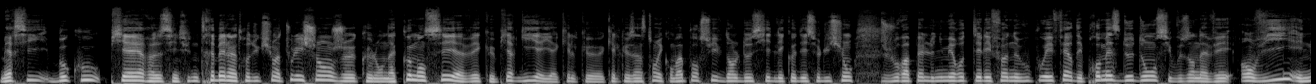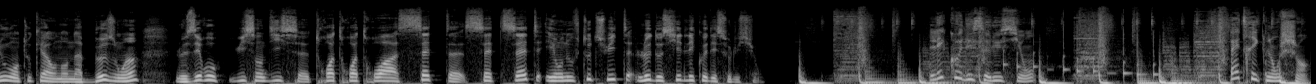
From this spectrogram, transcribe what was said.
Merci beaucoup Pierre, c'est une très belle introduction à tout l'échange que l'on a commencé avec Pierre Guy il y a quelques, quelques instants et qu'on va poursuivre dans le dossier de l'éco des solutions. Je vous rappelle le numéro de téléphone, vous pouvez faire des promesses de dons si vous en avez envie et nous en tout cas on en a besoin. Le 0 810 333 777 et on ouvre tout de suite le dossier de l'éco des solutions. L'écho des solutions. Patrick Longchamp.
